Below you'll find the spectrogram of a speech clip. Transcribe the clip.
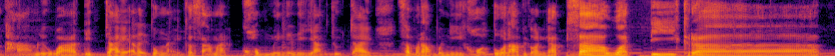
ำถามหรือว่าติดใจอะไรตรงไหนก็สามารถคอมเมนต์กันได้อย่างจุใจสำหรับวันนี้ขอตัวลาไปก่อนครับ สวัสดีครับ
